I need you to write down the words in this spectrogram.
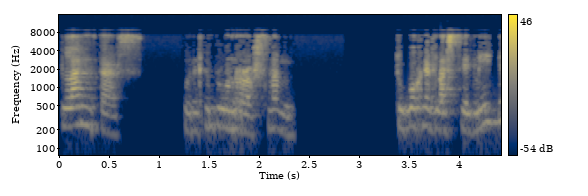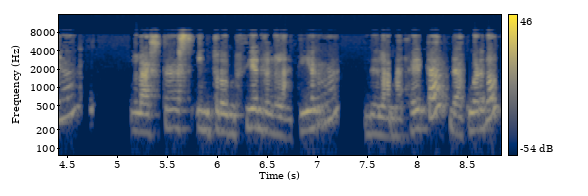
plantas, por ejemplo, un rosal, tú coges la semilla, la estás introduciendo en la tierra de la maceta, ¿de acuerdo?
